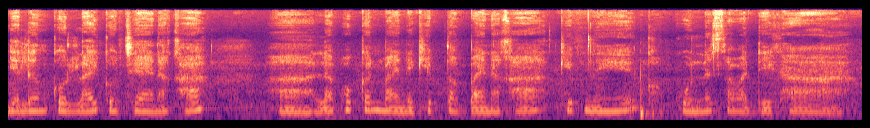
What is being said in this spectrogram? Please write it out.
อย่าลืมกดไลค์กดแชร์นะคะอ่าแล้วพบกันใหม่ในคลิปต่อไปนะคะ คลิปนี้ขอบคุณและสวัสดีค่ะ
